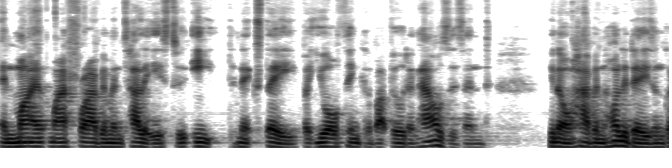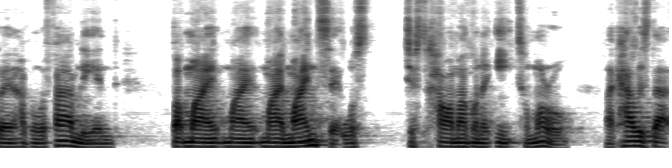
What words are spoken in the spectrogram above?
And my my thriving mentality is to eat the next day, but you're thinking about building houses and you know having holidays and going having with family and but my my my mindset was just how am I going to eat tomorrow? Like how is that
